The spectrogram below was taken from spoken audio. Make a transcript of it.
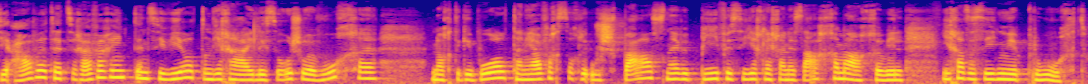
die Arbeit hat sich einfach intensiviert und ich habe eigentlich so schon eine Woche nach der Geburt habe ich einfach so ein bisschen aus Spass nebenbei für sich Sachen machen, weil ich habe das irgendwie gebraucht.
